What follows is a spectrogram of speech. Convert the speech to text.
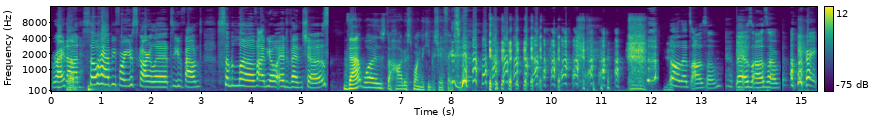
Right on. So happy for you, Scarlet. You found some love on your adventures. That was the hardest one to keep a straight face. Oh, that's awesome. That is awesome. All right.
